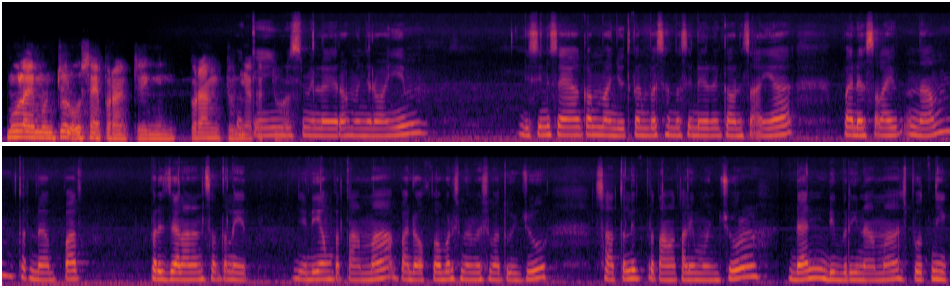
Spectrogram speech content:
mulai muncul usai perang dingin, perang dunia Oke, kedua. bismillahirrahmanirrahim. Di sini saya akan melanjutkan presentasi dari kawan saya. Pada slide 6 terdapat perjalanan satelit. Jadi yang pertama pada Oktober 1957 satelit pertama kali muncul dan diberi nama Sputnik.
